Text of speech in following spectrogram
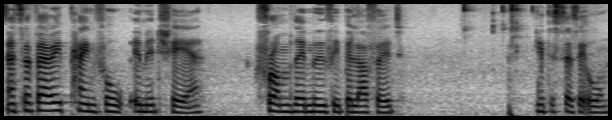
That's a very painful image here from the movie Beloved. It just says it all.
